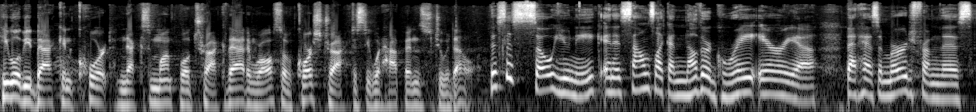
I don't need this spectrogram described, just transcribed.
He will be back in court next month. We'll track that, and we'll also, of course, track to see what happens to Adele. This is so unique, and it sounds like another gray area that has emerged from this.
